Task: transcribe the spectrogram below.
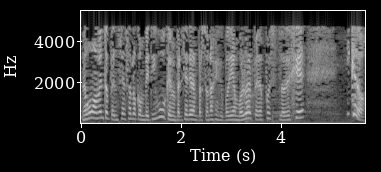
En algún momento pensé hacerlo con Betty Boo, que me parecía que eran personajes que podían volver, pero después lo dejé y quedó.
